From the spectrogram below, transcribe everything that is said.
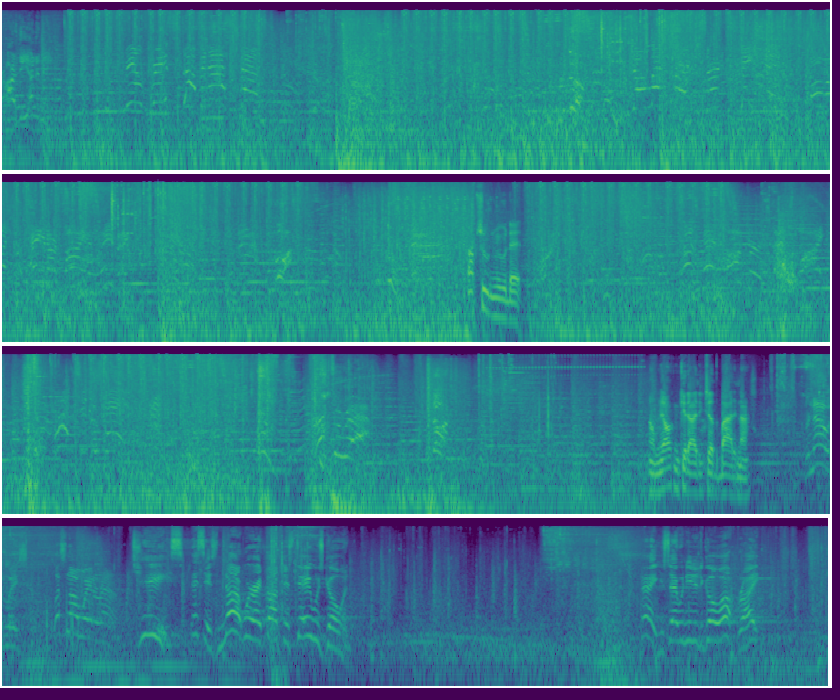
and ask them! Don't Y'all can get out of each other's body now. For now, at least. Let's not wait around. Jeez, this is not where I thought this day was going. Hey, you said we needed to go up, right?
